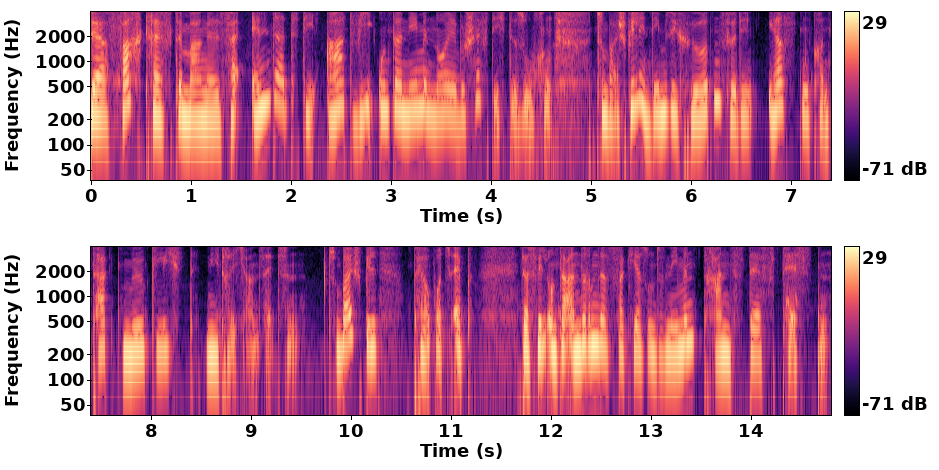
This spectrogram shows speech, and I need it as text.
Der Fachkräftemangel verändert die Art, wie Unternehmen neue Beschäftigte suchen. Zum Beispiel, indem sie Hürden für den ersten Kontakt möglichst niedrig ansetzen. Zum Beispiel per WhatsApp. Das will unter anderem das Verkehrsunternehmen Transdev testen.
